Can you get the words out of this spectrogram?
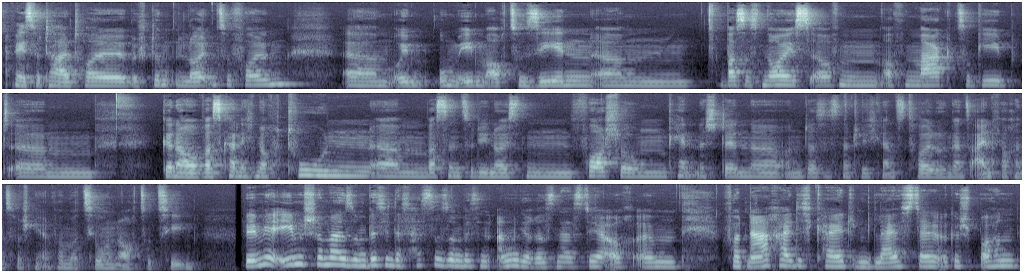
finde ich es total toll, bestimmten Leuten zu folgen, ähm, um, um, eben auch zu sehen, ähm, was es Neues auf dem, auf dem Markt so gibt, ähm, genau, was kann ich noch tun, ähm, was sind so die neuesten Forschungen, Kenntnisstände und das ist natürlich ganz toll und ganz einfach inzwischen die Informationen auch zu ziehen. Wir haben ja eben schon mal so ein bisschen, das hast du so ein bisschen angerissen, hast du ja auch ähm, von Nachhaltigkeit und Lifestyle gesprochen.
